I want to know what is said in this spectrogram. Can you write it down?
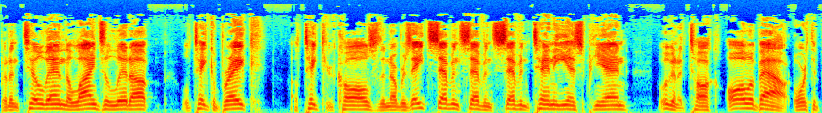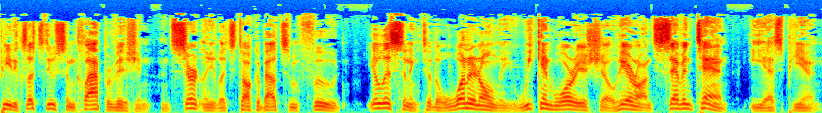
But until then, the lines are lit up. We'll take a break. I'll take your calls. The number's 877-710-ESPN. We're going to talk all about orthopedics. Let's do some clap revision And certainly let's talk about some food. You're listening to the one and only Weekend Warrior Show here on 710 ESPN.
